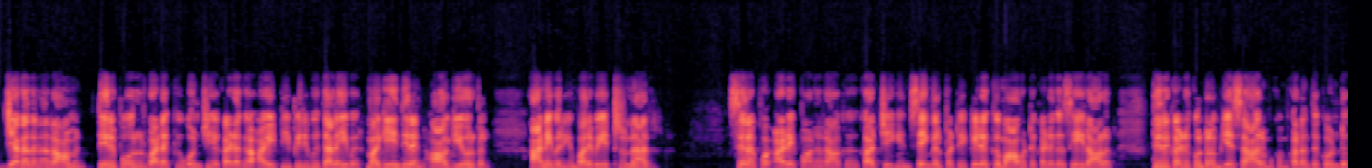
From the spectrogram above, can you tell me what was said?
ஜெகதலராமன் திருப்போரூர் வடக்கு ஒன்றிய கழக ஐடி பிரிவு தலைவர் மகேந்திரன் ஆகியோர்கள் அனைவரையும் வரவேற்றனர். சிறப்பு அழைப்பாளராக கட்சியின் செங்கல்பட்டு கிழக்கு மாவட்ட கழக செயலாளர் திருக்கழுக்குன்றம் எஸ். ஆறுமுகம் கலந்து கொண்டு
